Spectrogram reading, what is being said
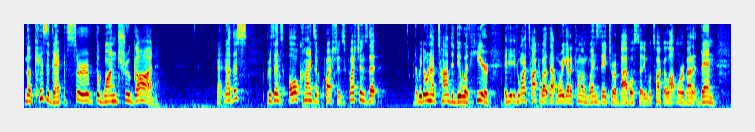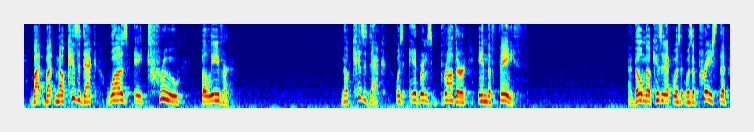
Melchizedek served the one true God. Now, now, this presents all kinds of questions, questions that, that we don't have time to deal with here. If you, if you want to talk about that more, you got to come on Wednesday to our Bible study. We'll talk a lot more about it then. But, but Melchizedek was a true believer. Melchizedek was Abram's brother in the faith. And though Melchizedek was, was a priest, the,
